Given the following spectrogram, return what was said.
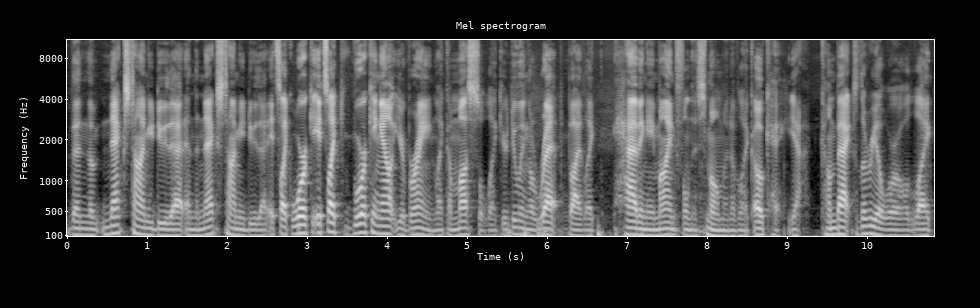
then the next time you do that and the next time you do that it's like work it's like working out your brain like a muscle like you're doing a rep by like having a mindfulness moment of like okay yeah come back to the real world like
